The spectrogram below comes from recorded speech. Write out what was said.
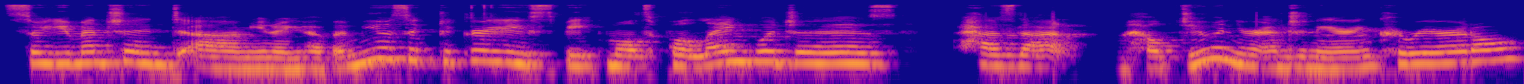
So you mentioned, um, you know, you have a music degree, you speak multiple languages. Has that helped you in your engineering career at all?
